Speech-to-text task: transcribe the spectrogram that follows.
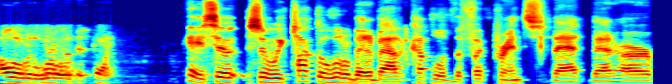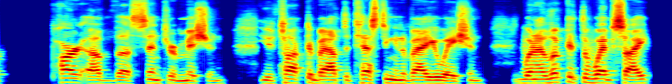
all over the world at this point. Okay, so so we've talked a little bit about a couple of the footprints that that are part of the center mission. You talked about the testing and evaluation. When I looked at the website,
